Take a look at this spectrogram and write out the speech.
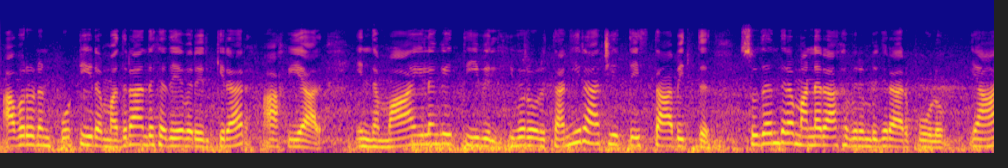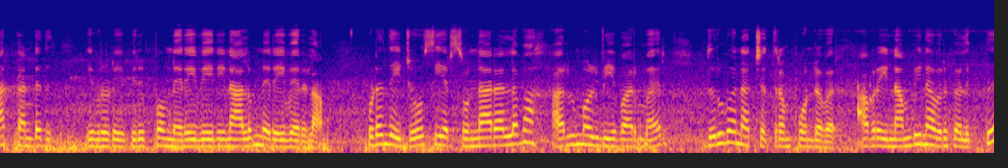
அவருடன் போட்டியிட மதுராந்தக தேவர் இருக்கிறார். ஆகையால் இந்த மா இலங்கை தீவில் இவர் ஒரு தனி ராஜ்யத்தை ஸ்தாபித்து சுதந்திர மன்னராக விரும்புகிறார் போலும். யார் கண்டது? இவருடைய விருப்பம் நிறைவேறினாலும் நிறைவேறலாம். குழந்தை ஜோசியர் சொன்னார் அல்லவா? அருள்மொழிவர்மர் துருவ நட்சத்திரம் போன்றவர். அவரை நம்பினவர்களுக்கு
